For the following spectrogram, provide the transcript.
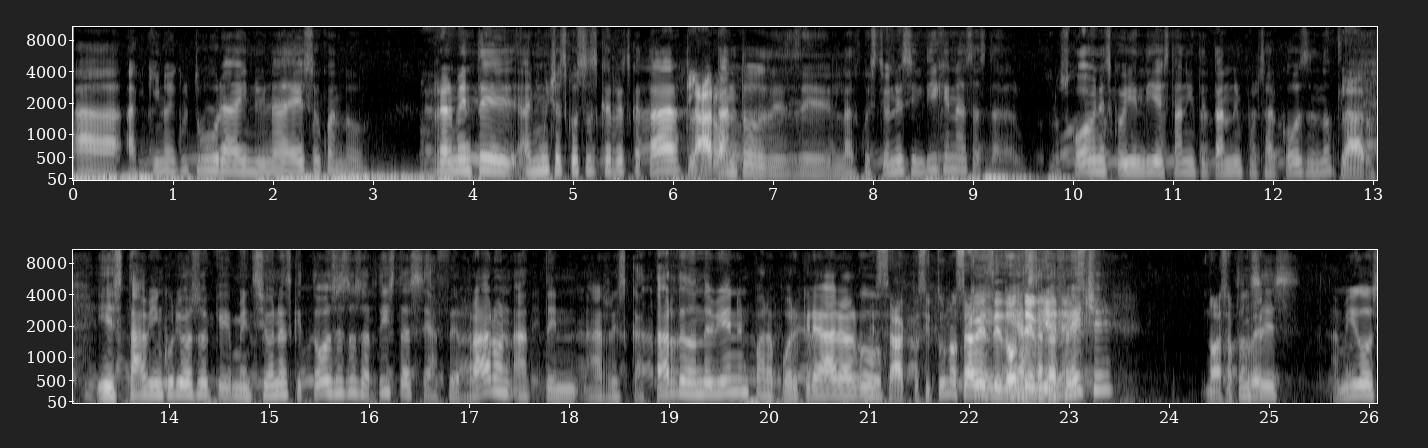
ah, aquí no hay cultura y no hay nada de eso, cuando realmente hay muchas cosas que rescatar. Claro. Tanto desde las cuestiones indígenas hasta los jóvenes que hoy en día están intentando impulsar cosas, ¿no? Claro. Y está bien curioso que mencionas que todos esos artistas se aferraron a, ten- a rescatar de dónde vienen para poder crear algo Exacto. Si tú no sabes que- de dónde vienes, fecha, no vas a poder. entonces, amigos,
